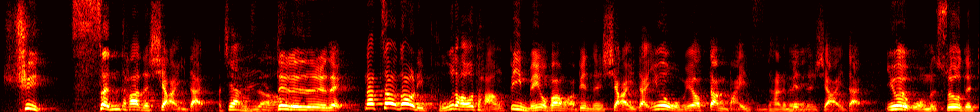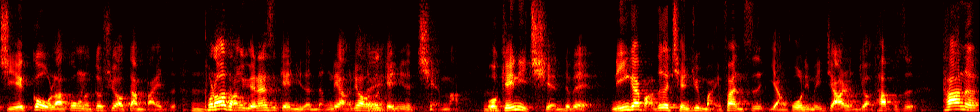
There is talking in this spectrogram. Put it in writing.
去。生它的下一代，这样子啊？对对对对对。那照道理，葡萄糖并没有办法变成下一代，因为我们要蛋白质才能变成下一代，因为我们所有的结构啦、功能都需要蛋白质。葡萄糖原来是给你的能量，就好像是给你的钱嘛。我给你钱，对不对？你应该把这个钱去买饭吃，养活你们一家人就好。他不是，他呢，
